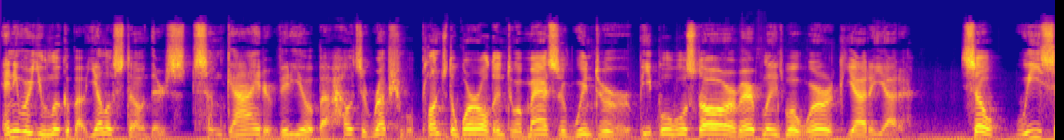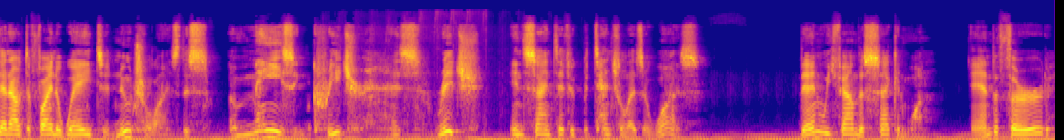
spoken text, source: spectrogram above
Anywhere you look about Yellowstone, there's some guide or video about how its eruption will plunge the world into a massive winter, people will starve, airplanes won't work, yada yada. So, we set out to find a way to neutralize this amazing creature, as rich in scientific potential as it was. Then we found the second one, and the third,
